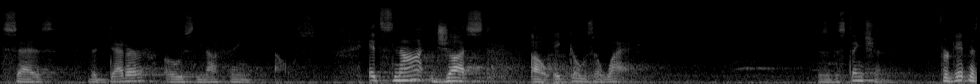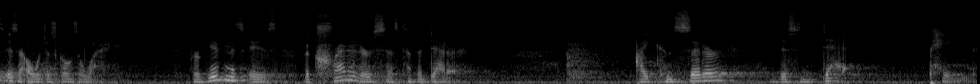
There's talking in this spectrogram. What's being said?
says the debtor owes nothing else. It's not just, oh, it goes away. There's a distinction. Forgiveness isn't, oh, it just goes away. Forgiveness is the creditor says to the debtor, I consider this debt paid.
